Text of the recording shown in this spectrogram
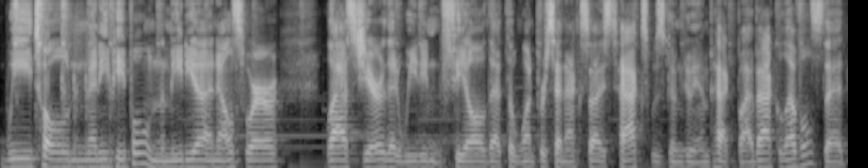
We told many people in the media and elsewhere last year that we didn't feel that the 1% excise tax was going to impact buyback levels, that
